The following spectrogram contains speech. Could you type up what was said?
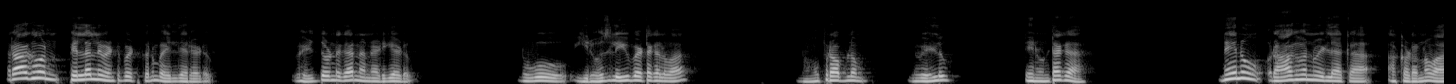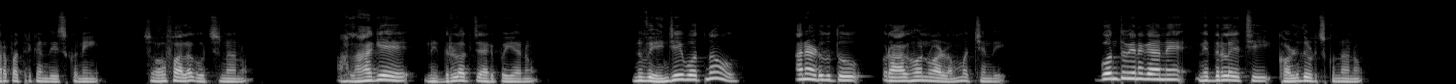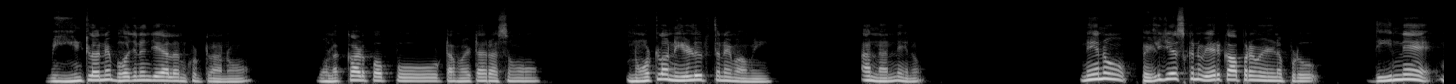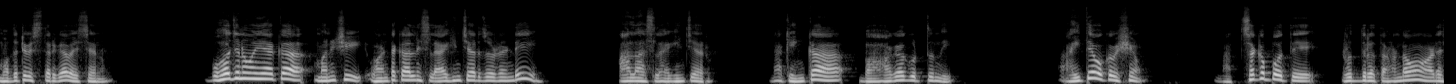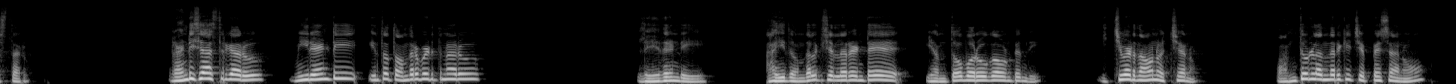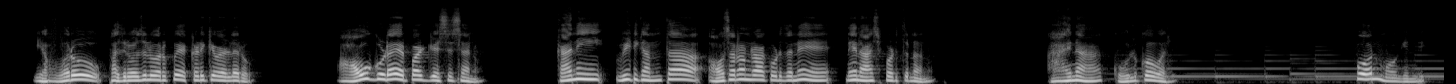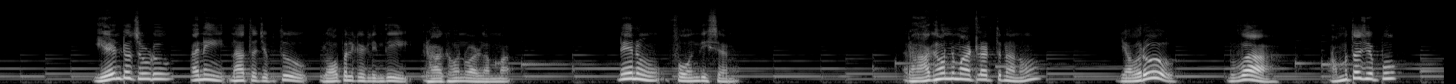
రాఘవన్ పిల్లల్ని వెంట పెట్టుకుని బయలుదేరాడు. వెళ్తుండగా నన్ను అడిగాడు. నువ్వు ఈరోజు లీవ్ పెట్టగలవా? No problem. నువ్వు వెళ్ళు. నేను నేను రాఘవన్ వెళ్ళాక అక్కడున్న వారపత్రికను తీసుకుని సోఫాలో కూర్చున్నాను. అలాగే నిద్రలోకి జారిపోయాను. నువ్వేం చేయబోతున్నావు? అని అడుగుతూ రాఘవన్ వాళ్ళమ్మ వచ్చింది. గొంతు వినగానే నిద్రలేచి కళ్ళు తుడుచుకున్నాను. మీ ఇంట్లోనే భోజనం చేయాలనుకుంటున్నాను. ములక్కాడ పప్పు టమాటా రసము నోట్లో నీళ్ళుతున్నాయి మామీ మామి అన్నాను నేను. నేను పెళ్ళి చేసుకుని వేరు కాపురం వెళ్ళినప్పుడు దీన్నే మొదటి విస్తరిగా వేశాను. భోజనం అయ్యాక మనిషి వంటకాల్ని శ్లాఘించారు చూడండి. అలా శ్లాఘించారు. నాకు ఇంకా బాగా గుర్తుంది. అయితే ఒక విషయం. నచ్చకపోతే రుద్ర తాండవం ఆడేస్తారు. రండి శాస్త్రి గారు మీరేంటి ఇంత తొందర పెడుతున్నారు? లేదండి. ఐదు వందలకి చిల్లరంటే ఎంతో బరువుగా ఉంటుంది. ఇచ్చి పెడదామని వచ్చాను. పంతుళ్ళందరికీ చెప్పేశాను ఎవ్వరూ పది రోజుల వరకు ఎక్కడికి వెళ్ళరు. ఆవు కూడా ఏర్పాటు చేసేసాను. కానీ వీటికి అంతా అవసరం రాకూడదనే నేను ఆశపడుతున్నాను. ఆయన కోలుకోవాలి. ఫోన్ మోగింది. ఏంటో చూడు అని నాతో చెబుతూ లోపలికి వెళ్ళింది రాఘవన్ వాళ్ళమ్మ. నేను ఫోన్ తీశాను. రాఘవన్ని మాట్లాడుతున్నాను? ఎవరు? నువ్వా? అమ్మతో చెప్పు.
